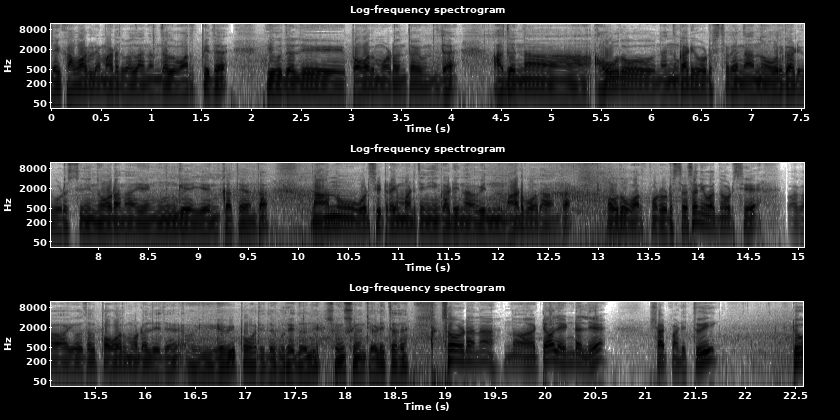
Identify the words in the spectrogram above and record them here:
ಲೈಕ್ ಅವಾಗಲೇ ಮಾಡಿದ್ವಲ್ಲ ನಂದಲ್ಲಿ ವಾರ್ಪ್ ಇದೆ. ಇವುದಲ್ಲಿ ಪವರ್ ಮೋಡ್ ಅಂತ ಒಂದಿದೆ. ಅದನ್ನು ಅವರು ನನ್ನ ಗಾಡಿ ಓಡಿಸ್ತಾರೆ, ನಾನು ಅವ್ರ ಗಾಡಿ ಓಡಿಸ್ತೀನಿ. ನೋಡೋಣ ಹೆಂಗೆ, ಏನು ಕತೆ ಅಂತ. ನಾನು ಓಡಿಸಿ ಟ್ರೈ ಮಾಡ್ತೀನಿ, ಈ ಗಾಡಿನ ವಿನ್ ಮಾಡ್ಬೋದಾ ಅಂತ ಅವರು ವಾರ್ಪ್ ಮೋಡ್ ಓಡಿಸ್ತಾರೆ. ಸರ್, ನೀವು ಅದು ನೋಡಿಸಿ ಇವಾಗ ಇವ್ರಲ್ಲಿ ಪವರ್ ಮೋಡಲ್ಲಿದೆ ಹೆವಿ ಪವರ್ ಇದೆ ಗುರು ಇದರಲ್ಲಿ. ಸುಂಗ್ ಸುಂಗ್ ಅಂತ ಹೇಳ್ತಾರೆ ಸೊ ಹೊಡೋಣ ಟೇವಲ್ ಎಂಡಲ್ಲಿ ಸ್ಟಾರ್ಟ್ ಮಾಡಿ. Three two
